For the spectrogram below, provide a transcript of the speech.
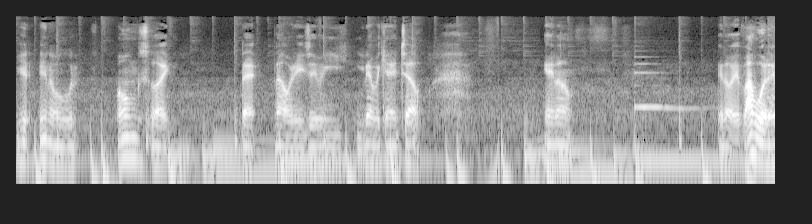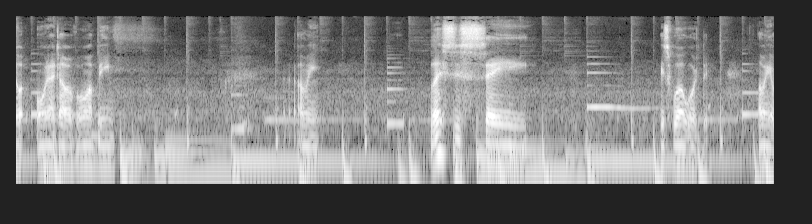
you, you know, phones like that nowadays, I mean, you, you never can tell. And um, you know, if I would have on that type of phone, I'd be. I mean, let's just say it's well worth it. I mean,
